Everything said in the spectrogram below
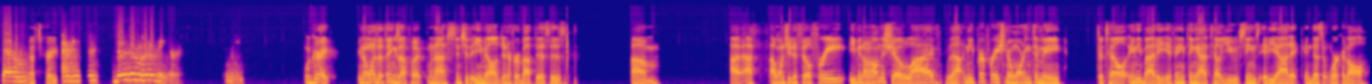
So, That's great. I mean, those are motivators to me. Well, great. You know, one of the things I put when I sent you the email, Jennifer, about this is, um, I, I, I want you to feel free, even on the show live, without any preparation or warning to me, to tell anybody if anything I tell you seems idiotic and doesn't work at all,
